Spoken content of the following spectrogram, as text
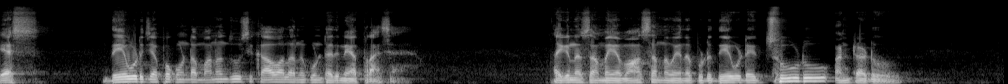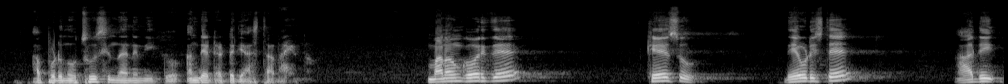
ఎస్ దేవుడు చెప్పకుండా మనం చూసి కావాలనుకుంటుంది నేత్రాశ తగిన సమయం ఆసన్నమైనప్పుడు దేవుడే చూడు అంటాడు. అప్పుడు నువ్వు చూసిందని నీకు అందేటట్టు చేస్తాడు ఆయన. మనం కోరితే కేసు దేవుడిస్తే అది.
